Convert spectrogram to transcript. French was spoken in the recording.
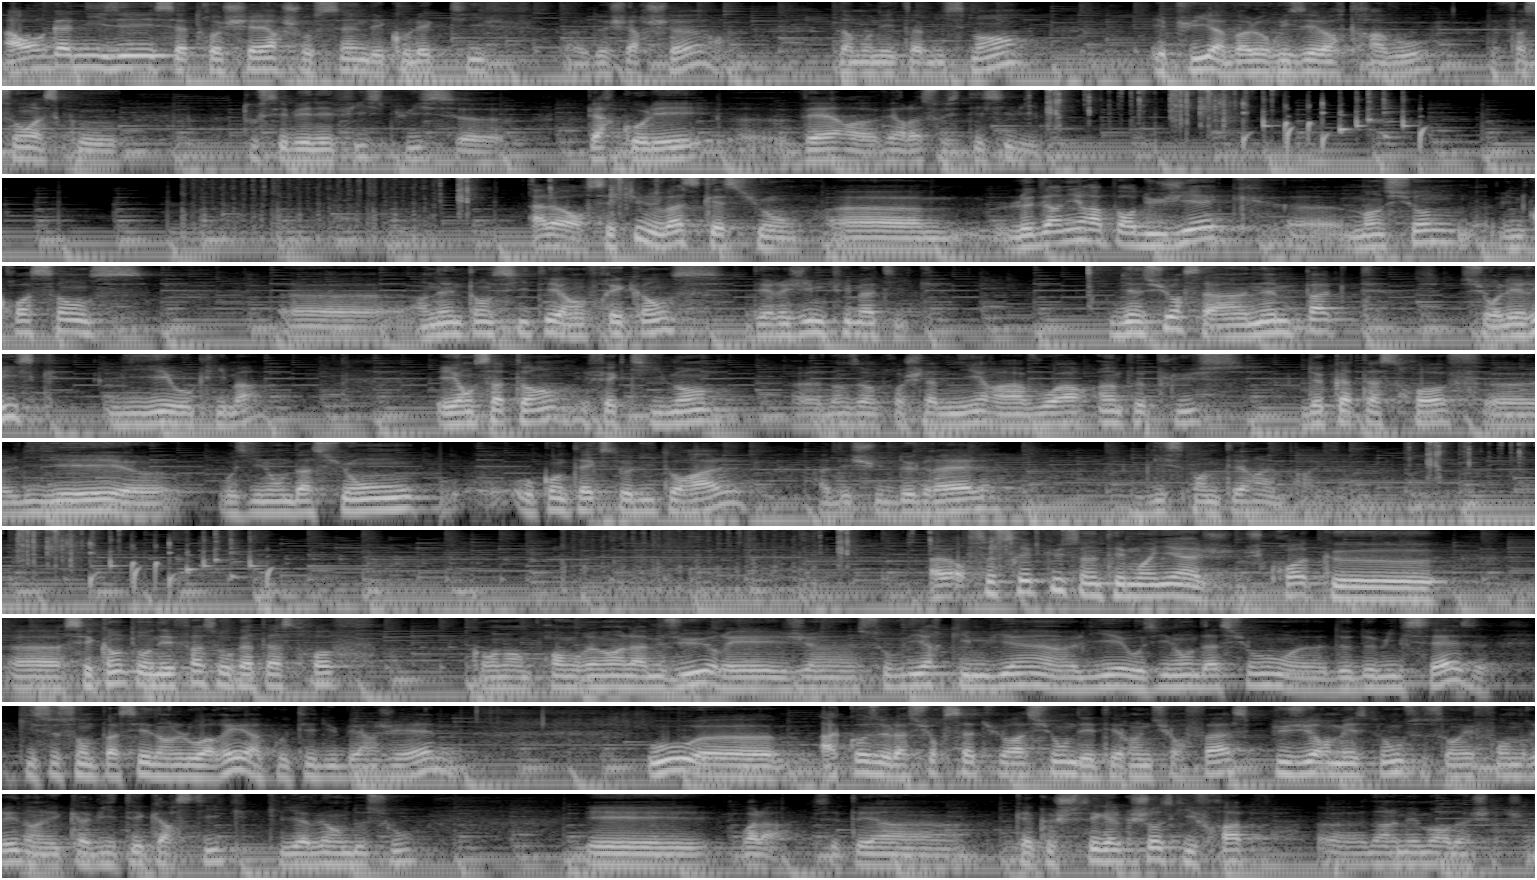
à organiser cette recherche au sein des collectifs euh, de chercheurs dans mon établissement, et puis à valoriser leurs travaux de façon à ce que tous ces bénéfices puissent euh, percoler vers la société civile. Alors, c'est une vaste question. le dernier rapport du GIEC mentionne une croissance en intensité et en fréquence des régimes climatiques. Bien sûr, ça a un impact sur les risques liés au climat et on s'attend effectivement euh, dans un prochain avenir à avoir un peu plus de catastrophes euh, liées euh, aux inondations, au contexte littoral, à des chutes de grêle, glissement de terrain par exemple. Alors ce serait plus un témoignage. Je crois que c'est quand on est face aux catastrophes qu'on en prend vraiment la mesure. Et j'ai un souvenir qui me vient euh, lié aux inondations euh, de 2016 qui se sont passées dans le Loiret, à côté du BRGM, où, euh, à cause de la sursaturation des terrains de surface, plusieurs maisons se sont effondrées dans les cavités karstiques qu'il y avait en dessous. Et voilà, quelque, quelque chose qui frappe dans la mémoire d'un chercheur.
